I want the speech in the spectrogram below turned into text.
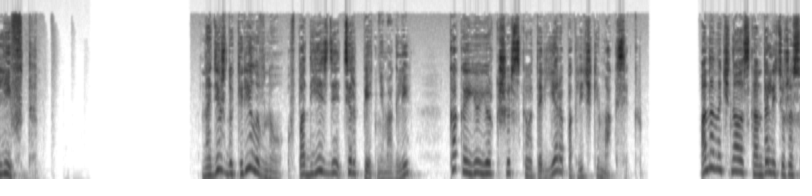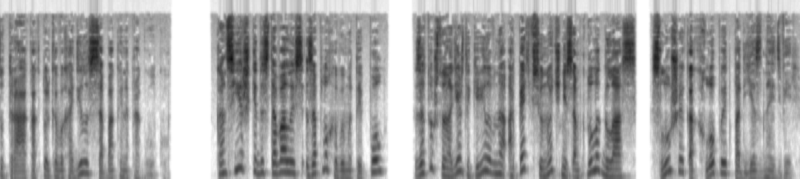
Лифт. Надежду Кирилловну в подъезде терпеть не могли, как и ее йоркширского терьера по кличке Максик. Она начинала скандалить уже с утра, как только выходила с собакой на прогулку. Консьержке доставалось за плохо вымытый пол, за то, что Надежда Кирилловна опять всю ночь не сомкнула глаз, слушая, как хлопает подъездная дверь.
